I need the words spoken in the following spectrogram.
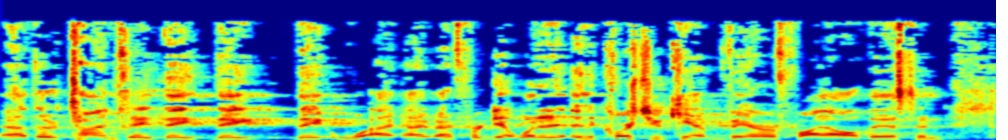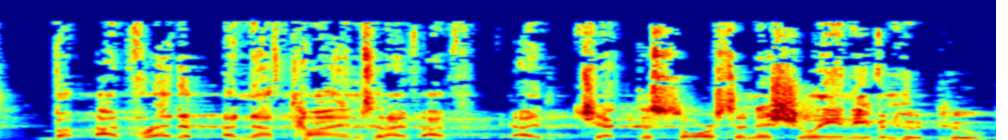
Other times they, they, they, they I, I, forget what it is. And of course you can't verify all this and, but I've read it enough times and I've, I've, I checked the source initially and even who, who,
